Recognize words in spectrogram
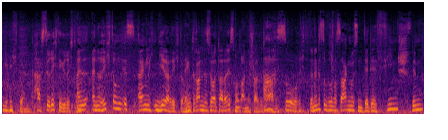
die Richtung. Da ist die richtige Richtung. Eine, eine Richtung ist eigentlich in jeder Richtung. Denk dran, dass wir heute Dadaismus angeschaltet Ach haben. so, richtig. Dann hättest du sowas sagen müssen. Der Delfin schwimmt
